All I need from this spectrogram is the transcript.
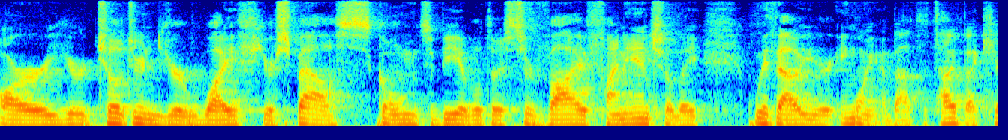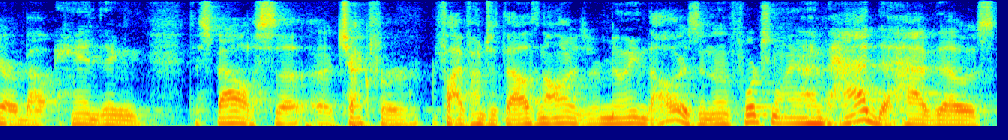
are your children, your wife, your spouse going to be able to survive financially without your point about the type? I care about handing the spouse a, a check for five hundred thousand dollars or a million dollars, and unfortunately, I have had to have those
